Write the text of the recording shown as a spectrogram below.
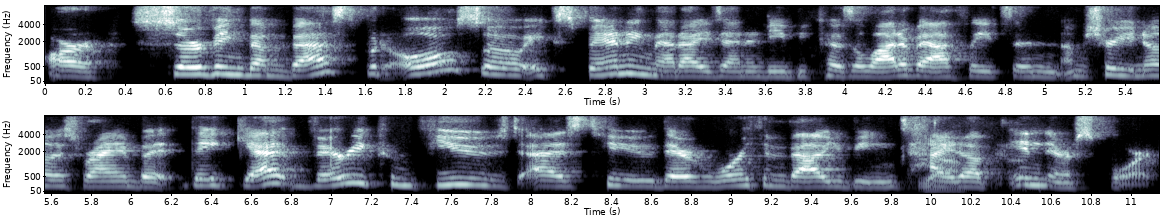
are serving them best, but also expanding that identity because a lot of athletes, and I'm sure you know this, Ryan, but they get very confused as to their worth and value being tied yeah. up in their sport.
